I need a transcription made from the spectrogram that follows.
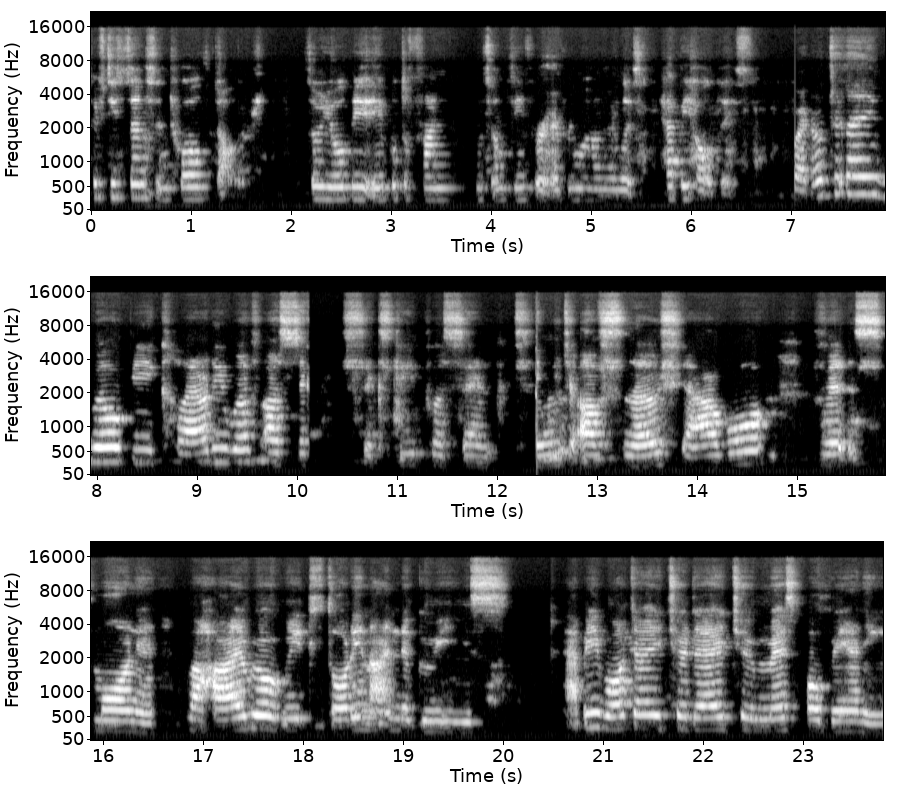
50 cents and $12, so you'll be able to find something for everyone on your list. Happy holidays. Weather today will be cloudy with a 60% chance of snow shower this morning. The high will reach 39 degrees. Happy birthday today to Miss O'Banny.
